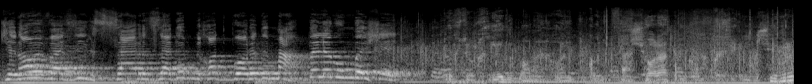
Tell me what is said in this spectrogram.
جناب وزیر سرزده می‌خواد وارد محفلمون بشه. دکتر خیلی با من حال می‌کنه. اشارت می‌کنم. خیلی. چرا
